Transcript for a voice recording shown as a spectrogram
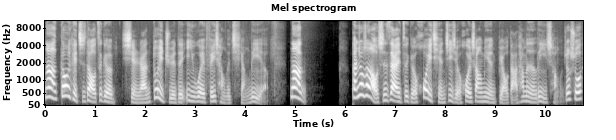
那各位可以知道，这个显然对决的意味非常的强烈啊。那潘仲山老师在这个会前记者会上面表达他们的立场，就说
